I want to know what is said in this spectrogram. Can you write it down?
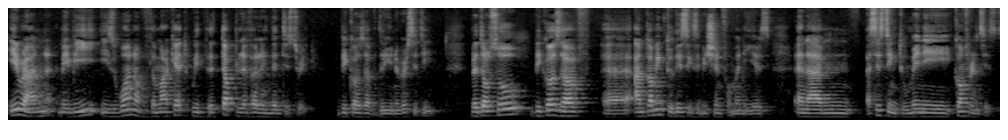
yeah. Iran maybe is one of the market with the top level in dentistry because of the university, but also because of uh, I'm coming to this exhibition for many years and I'm assisting to many conferences.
